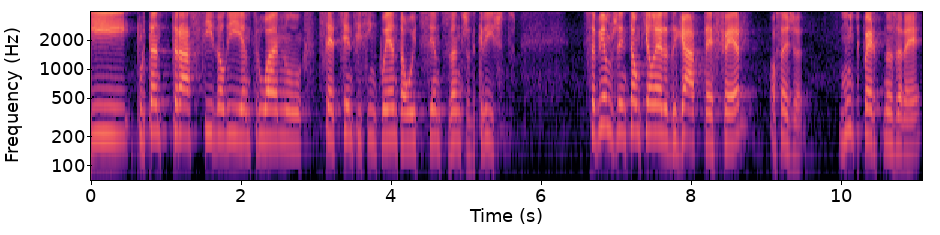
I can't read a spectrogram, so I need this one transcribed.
e, portanto, terá sido ali entre o ano 750 a 800 antes de Cristo. Sabemos então que ele era de Gat-Tefer, ou seja, muito perto de Nazaré,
